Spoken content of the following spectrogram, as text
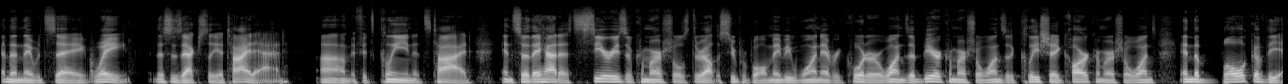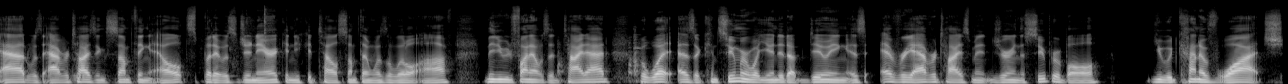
and then they would say, "Wait, this is actually a Tide ad." Um, if it's clean, it's Tide. And so they had a series of commercials throughout the Super Bowl, maybe one every quarter. One's a beer commercial, one's a cliche car commercial, one's, and the bulk of the ad was advertising something else, but it was generic and you could tell something was a little off. then you would find out it was a Tide ad. But what, as a consumer, what you ended up doing is every advertisement during the Super Bowl, you would kind of watch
